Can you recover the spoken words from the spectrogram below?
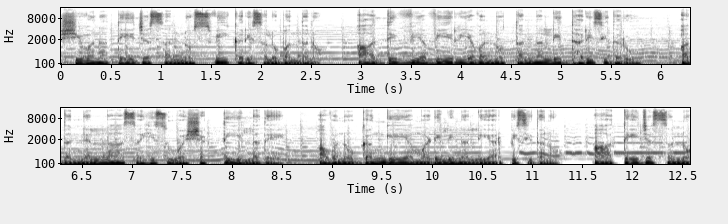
ಶಿವನ ತೇಜಸ್ಸನ್ನು ಸ್ವೀಕರಿಸಲು ಬಂದನು. ಆ ದಿವ್ಯ ವೀರ್ಯವನ್ನು ತನ್ನಲ್ಲಿ ಧರಿಸಿದರೂ ಅದನ್ನೆಲ್ಲ ಸಹಿಸುವ ಶಕ್ತಿಯಿಲ್ಲದೆ ಅವನು ಗಂಗೆಯ ಮಡಿಲಿನಲ್ಲಿ ಅರ್ಪಿಸಿದನು. ಆ ತೇಜಸ್ಸನ್ನು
